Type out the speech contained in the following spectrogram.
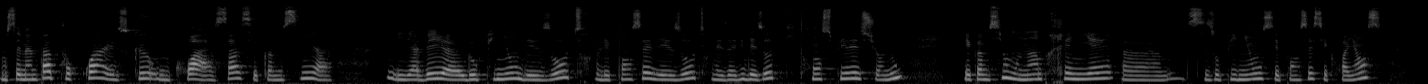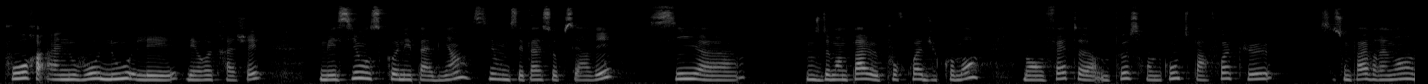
ne sait même pas pourquoi est-ce qu'on croit à ça. C'est comme si euh, il y avait euh, l'opinion des autres, les pensées des autres, les avis des autres qui transpiraient sur nous et comme si on imprégnait euh, ces opinions, ces pensées, ces croyances pour à nouveau nous les, recracher. Mais si on ne se connaît pas bien, si on ne sait pas s'observer, si euh, on ne se demande pas le pourquoi du comment, ben en fait euh, on peut se rendre compte parfois que ce ne sont pas vraiment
